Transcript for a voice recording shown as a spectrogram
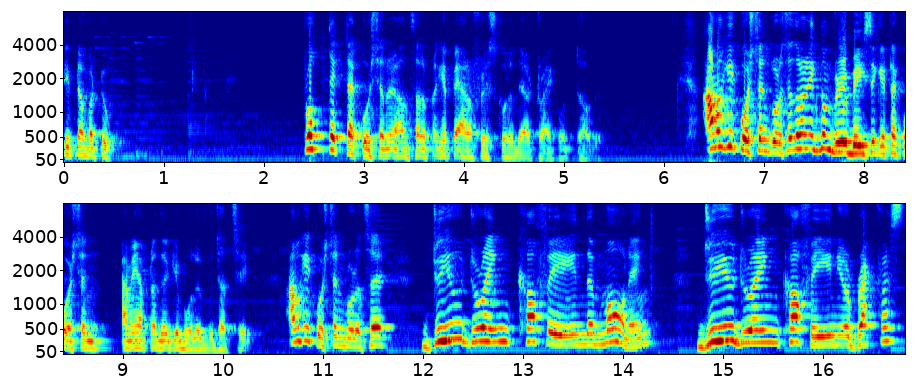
টিপ নাম্বার টু প্রত্যেকটা কোয়েশ্চেনের আনসার আপনাকে প্যারাফ্রেস করে দেওয়ার ট্রাই করতে হবে। আমাকে কোয়েশ্চেন করেছে, ধরুন একদম ভেরি বেসিক একটা কোয়েশ্চেন আমি আপনাদেরকে বলে বোঝাচ্ছি। আমাকে কোয়েশ্চেন করেছে do you drink coffee in the morning do you drink coffee in your breakfast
